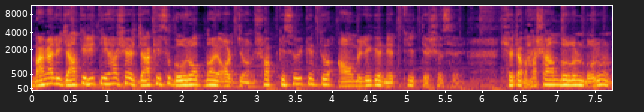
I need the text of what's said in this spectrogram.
বাঙালি জাতির ইতিহাসের যা কিছু গৌরবময় অর্জন, সবকিছুই কিন্তু আওয়ামী লীগের নেতৃত্বে এসেছে। সেটা ভাষা আন্দোলন বলুন,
